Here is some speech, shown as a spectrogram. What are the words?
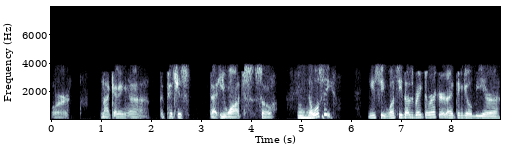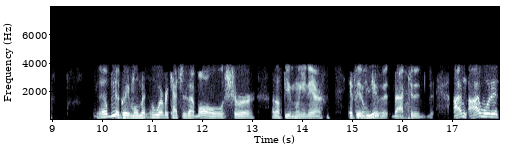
or not getting uh, the pitches that he wants. So Mhm. no, we'll see. You see, once he does break the record, I think it'll be a it'll be a great moment. Whoever catches that ball will sure enough be a millionaire if they don't give it back to the. I'm I wouldn't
